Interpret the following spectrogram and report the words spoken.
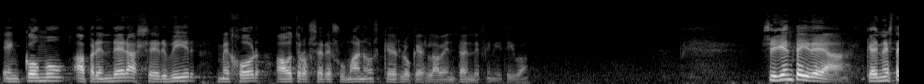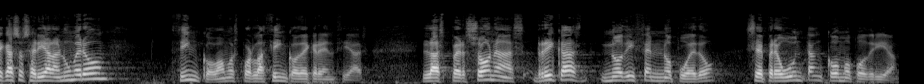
en cómo aprender a servir mejor a otros seres humanos, que es lo que es la venta en definitiva. Siguiente idea, que en este caso sería la número 5, vamos por la 5 de creencias. Las personas ricas no dicen no puedo, se preguntan cómo podría.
